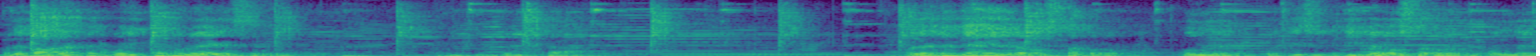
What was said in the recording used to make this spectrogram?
বলে, বাবা, একটা পরীক্ষা তো রয়ে গেছে। পরীক্ষা? বলে, একটা গ্যাংয়ের ব্যবস্থা করো। করলেন কিছু ঘি ব্যবস্থা করো করলেন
